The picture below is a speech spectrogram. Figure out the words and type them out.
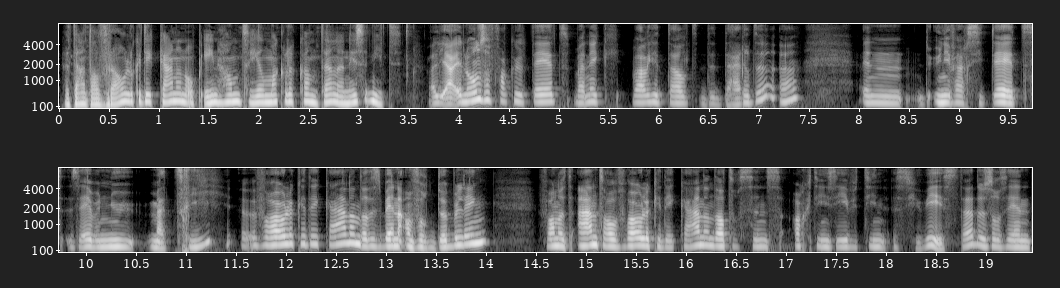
het aantal vrouwelijke decanen op één hand heel makkelijk kan tellen, is het niet? Wel ja, in onze faculteit ben ik wel geteld de derde. Hè. In de universiteit zijn we nu met drie eh, vrouwelijke decanen. Dat is bijna een verdubbeling van het aantal vrouwelijke decanen dat er sinds 1817 is geweest. Dus er zijn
